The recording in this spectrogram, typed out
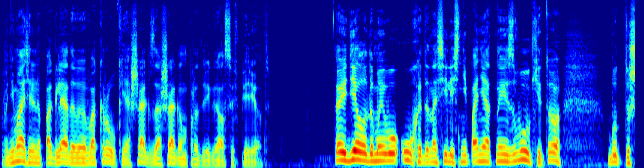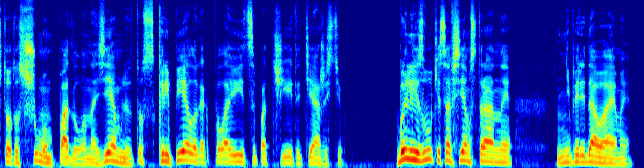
Внимательно поглядывая вокруг, я шаг за шагом продвигался вперед. То и дело до моего уха доносились непонятные звуки, то будто что-то с шумом падало на землю, то скрипело, как половица под чьей-то тяжестью. Были и звуки совсем странные, непередаваемые.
